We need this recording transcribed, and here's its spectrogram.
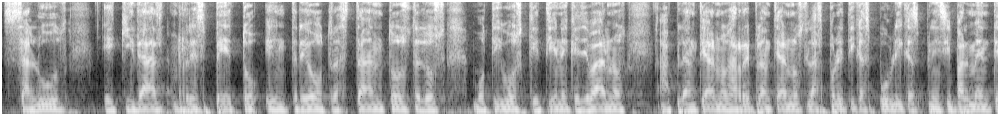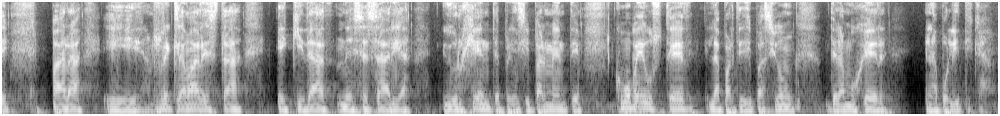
salud, equidad, respeto, entre otras, tantos de los motivos que tienen que llevarnos a plantearnos, a replantearnos las políticas públicas principalmente para eh, reclamar esta equidad necesaria y urgente principalmente. ¿Cómo ve usted la participación de la mujer en la política?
